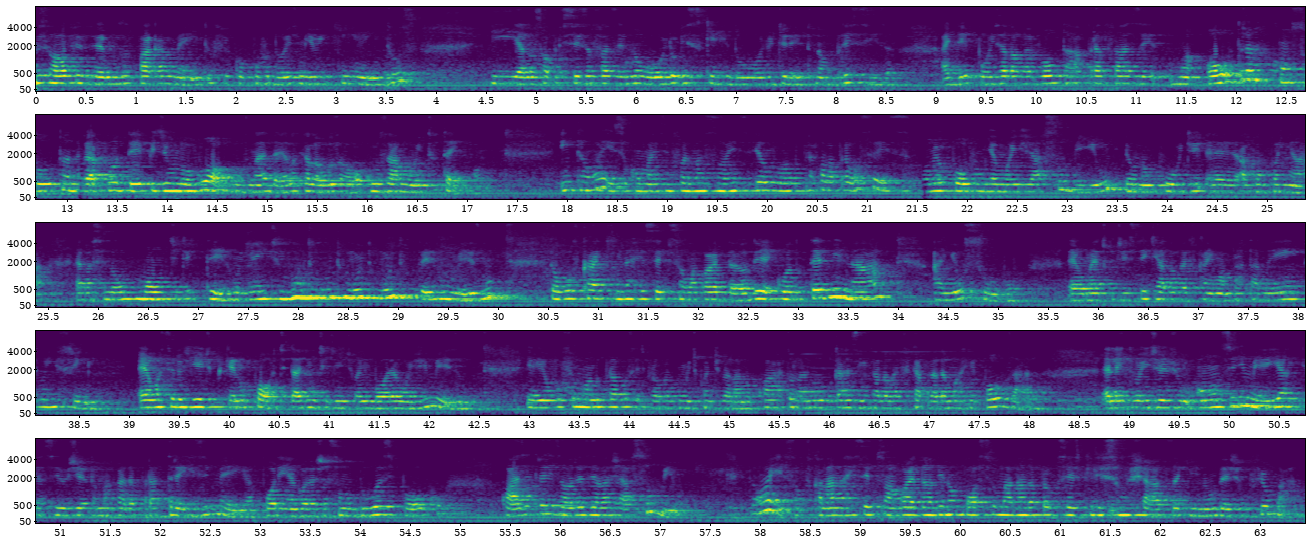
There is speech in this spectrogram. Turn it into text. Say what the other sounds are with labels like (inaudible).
pessoal, fizemos o pagamento, ficou por 2.500 e ela só precisa fazer no olho esquerdo, o olho direito não precisa. Aí depois ela vai voltar para fazer uma outra consulta né, para poder pedir um novo óculos, né, dela, que ela usa óculos há muito tempo. Então é isso, com mais informações eu volto para falar para vocês. O meu povo, minha mãe já subiu, eu não pude é, acompanhar, ela assinou um monte de termo, gente, muito, muito, muito, muito termo mesmo. Então eu vou ficar aqui na recepção aguardando e aí quando terminar, aí eu subo. É, o médico disse que ela vai ficar em um apartamento, enfim. É uma cirurgia de pequeno porte, tá, gente? A gente vai embora hoje mesmo. E aí eu vou filmando pra vocês, provavelmente quando estiver lá no quarto, lá no lugarzinho que ela vai ficar pra dar uma repousada. Ela entrou em jejum 11h30 e a cirurgia tá marcada pra 3h30. Porém, agora já são duas e pouco, quase 3 horas e ela já subiu. Então é isso, vou ficar lá na recepção aguardando e não posso filmar nada pra vocês porque eles são chatos aqui e não deixam filmar.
